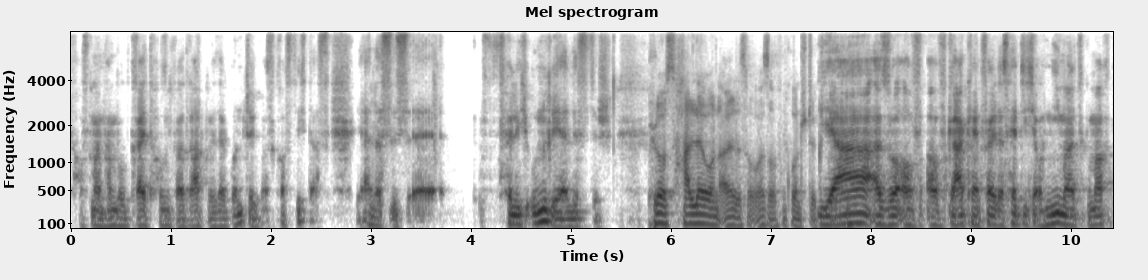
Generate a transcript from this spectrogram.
kauft man in Hamburg 3000 Quadratmeter Grundstück, was kostet ich das? Ja, das ist äh, völlig unrealistisch. Plus Halle und alles, was auf dem Grundstück. Ja, also auf, auf gar keinen Fall. Das hätte ich auch niemals gemacht.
